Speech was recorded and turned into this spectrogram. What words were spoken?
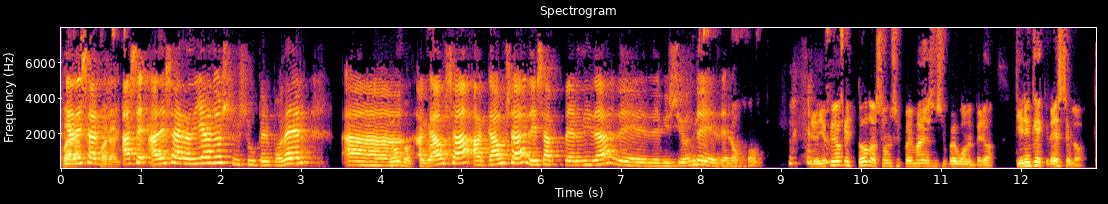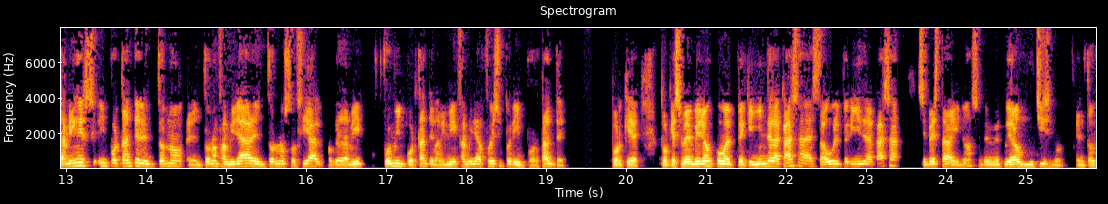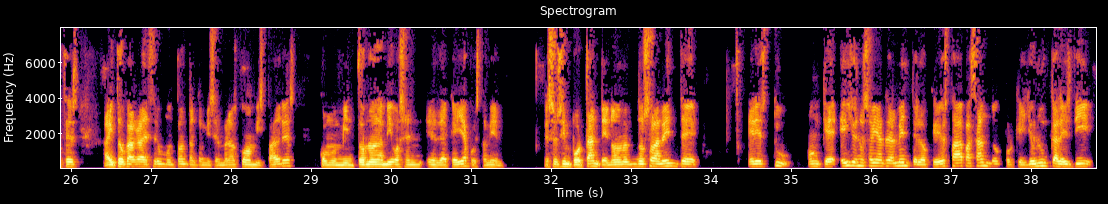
que ha, desarrollado su superpoder a, causa, a causa de esa pérdida de, visión del ojo. Pero yo creo que todos son Superman o Superwoman, pero tienen que creérselo. También es importante el entorno, el entorno familiar, el entorno social, porque a mí fue muy importante, a mí mi familia fue súper importante. Porque, porque se me vieron como el pequeñín de la casa, Saúl, el pequeñín de la casa, siempre está ahí, ¿no? Siempre me cuidaron muchísimo. Entonces, ahí toca agradecer un montón, tanto a mis hermanos como a mis padres, como mi entorno de amigos en, de aquella, pues también. Eso es importante, no, no solamente eres tú, aunque ellos no sabían realmente lo que yo estaba pasando, porque yo nunca les di,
